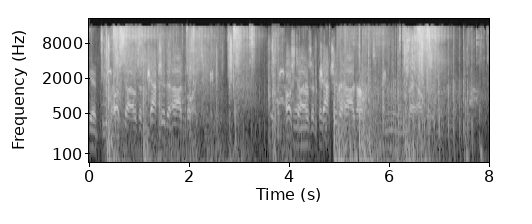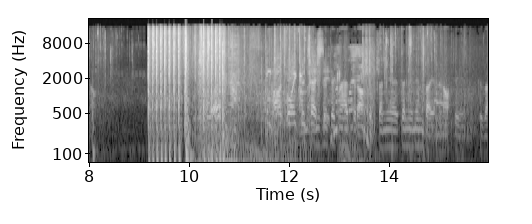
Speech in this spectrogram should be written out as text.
get beat. Hostiles have captured the hard point. Hostiles have captured the hard point. Send me an invite, I'll put it in the What? Hard point I'm, I'm contested. gonna take my headset off. Send me, a, send me an invite and then I'll see it. Because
